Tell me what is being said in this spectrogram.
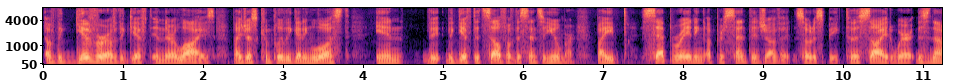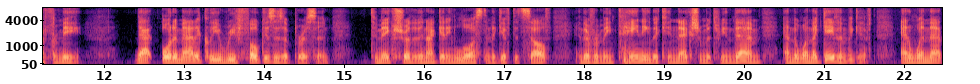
of the giver of the gift in their lives by just completely getting lost in the, the gift itself of the sense of humor by separating a percentage of it, so to speak, to the side where this is not for me. That automatically refocuses a person to make sure that they're not getting lost in the gift itself, and therefore maintaining the connection between them and the one that gave them the gift. And when that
